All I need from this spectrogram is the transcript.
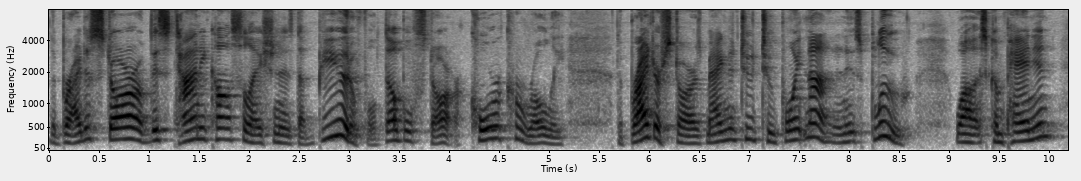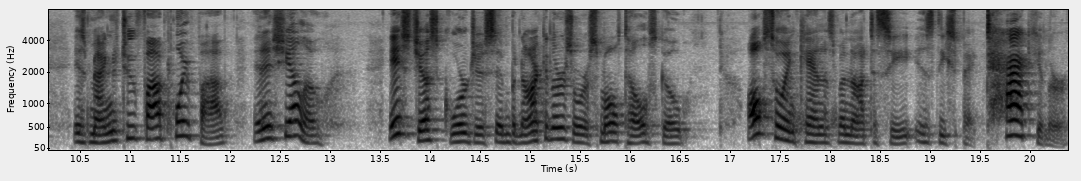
The brightest star of this tiny constellation is the beautiful double star, Cor Caroli. The brighter star is magnitude 2.9 and it's blue, while its companion is magnitude 5.5 and it's yellow. It's just gorgeous in binoculars or a small telescope. Also in Canis Venatici is the spectacular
